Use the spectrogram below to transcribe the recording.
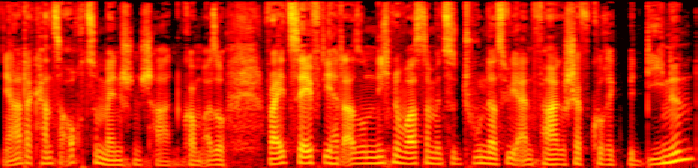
Ja, da kann es auch zu Menschenschaden kommen. Also Ride Safety hat also nicht nur was damit zu tun, dass wir ein Fahrgeschäft korrekt bedienen,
